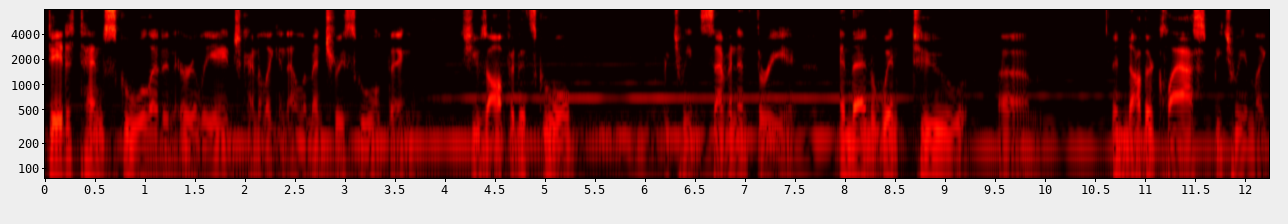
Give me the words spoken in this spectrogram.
did attend school at an early age, kind of like an elementary school thing. She was often at school between seven and three, and then went to um, another class between like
